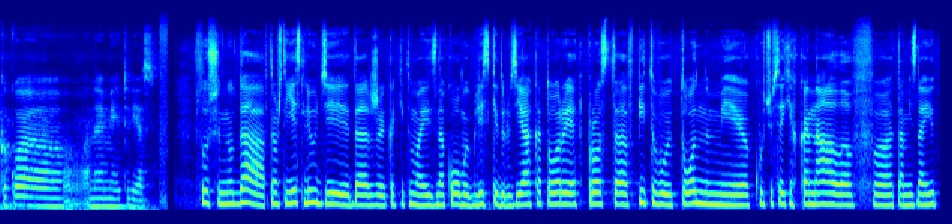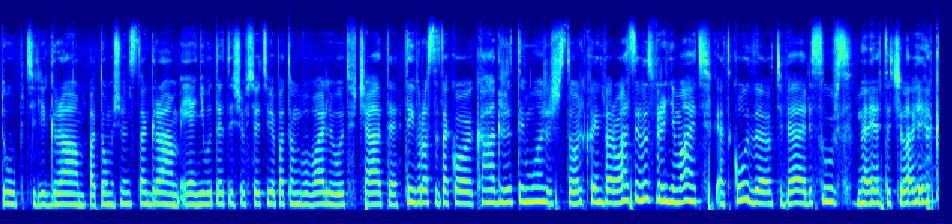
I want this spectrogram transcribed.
какой она имеет вес. Слушай, ну да, потому что есть люди, даже какие-то мои знакомые, близкие друзья, которые просто впитывают тоннами кучу всяких каналов, э, там, не знаю, YouTube, Telegram, потом еще Instagram, и они вот это еще все тебе потом вываливают в чаты. Ты просто такой, как же ты можешь столько информации воспринимать? Откуда у тебя ресурс на это, человек?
